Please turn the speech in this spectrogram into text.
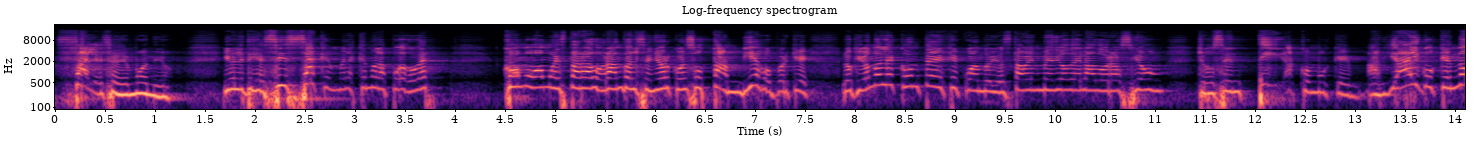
sale ese demonio. Y yo le dije, sí, sáquenmela, es que no la puedo ver. ¿Cómo vamos a estar adorando al Señor con eso tan viejo? Porque lo que yo no le conté es que cuando yo estaba en medio de la adoración, yo sentía como que había algo que no.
